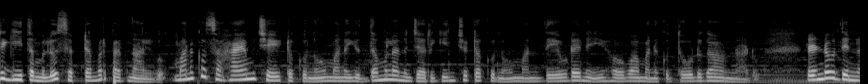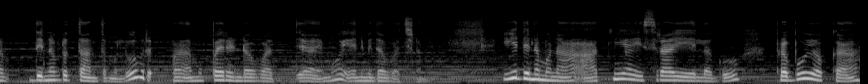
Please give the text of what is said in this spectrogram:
రాత్రి గీతములు సెప్టెంబర్ పద్నాలుగు. మనకు సహాయం చేయుటకును మన యుద్ధములను జరిగించుటకును మన దేవుడైన యహోవా మనకు తోడుగా ఉన్నాడు. రెండవ దిన దినవృత్తాంతములు ముప్పై రెండవ అధ్యాయము ఎనిమిదవ వచనము. ఈ దినమున ఆత్మీయ ఇస్రాయేలకు ప్రభు యొక్క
